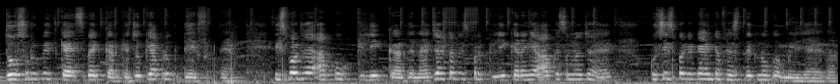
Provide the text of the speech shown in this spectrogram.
दो सौ रुपीज़ कैशबैक करके, जो कि आप लोग देख सकते हैं। इस पर जो है आपको क्लिक कर देना है। जस्ट आप इस पर क्लिक करेंगे, आपके सामने जो है कुछ इस प्रकार का इंटरफेस देखने को मिल जाएगा।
